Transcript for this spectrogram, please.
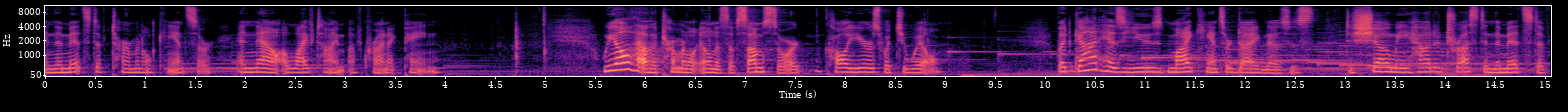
in the midst of terminal cancer and now a lifetime of chronic pain. We all have a terminal illness of some sort, call yours what you will. But God has used my cancer diagnosis to show me how to trust in the midst of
